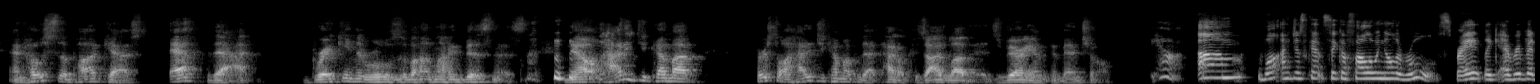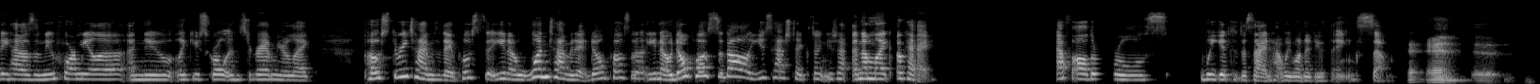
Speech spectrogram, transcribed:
and host of the podcast F that, breaking the rules of online business. now, how did you come up? First of all, how did you come up with that title? Because I love it. It's very unconventional. Yeah. Um, well, I just got sick of following all the rules, right? Like everybody has a new formula, a new like you scroll Instagram, you're like, post three times a day, post it, you know, one time a day, don't post it, you know, don't post at all, use hashtags, don't use and I'm like, okay, F all the rules. We get to decide how we want to do things. So and uh,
